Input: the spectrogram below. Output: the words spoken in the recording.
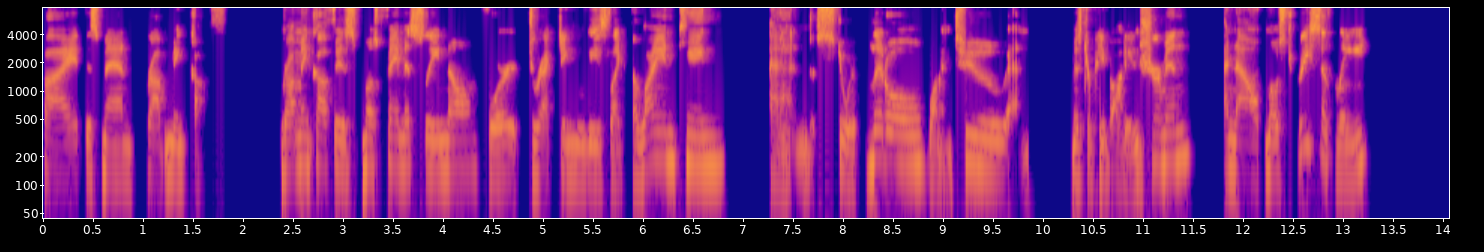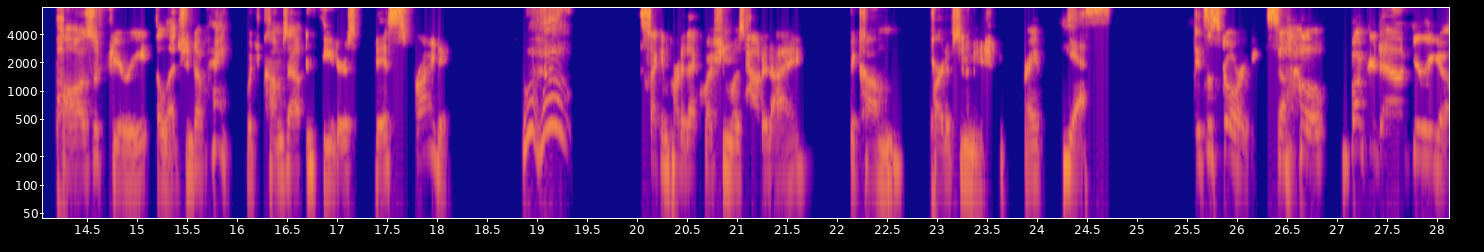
by this man, Rob Minkoff. Rob Minkoff is most famously known for directing movies like The Lion King and Stuart Little, 1 and 2, and Mr. Peabody and Sherman, and now most recently, Paws of Fury: The Legend of Hank, which comes out in theaters this Friday. Woohoo! Second part of that question was how did I become part of Cinemation, right? Yes. It's a story. So bunker down, here we go.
